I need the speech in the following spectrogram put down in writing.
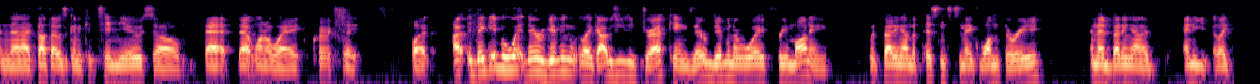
and then I thought that was going to continue, so that that went away quickly. But I, they gave away. They were giving like I was using DraftKings. They were giving away free money with betting on the Pistons to make one three, and then betting on a, any like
